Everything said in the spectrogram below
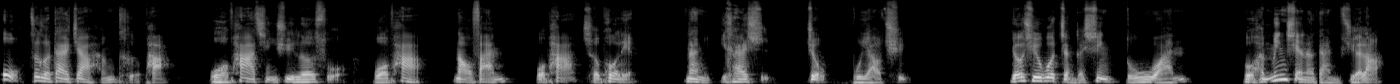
哦，这个代价很可怕，我怕情绪勒索，我怕闹翻，我怕扯破脸，那你一开始就不要去。尤其我整个信读完，我很明显的感觉啦，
